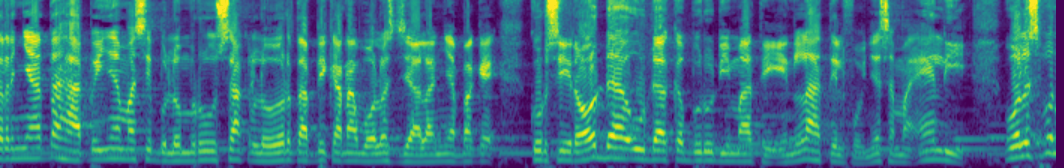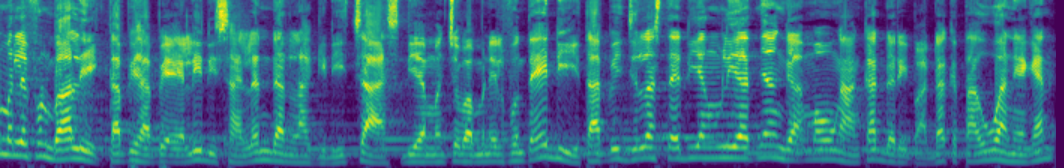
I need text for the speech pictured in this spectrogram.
Ternyata HP-nya masih belum rusak lur, tapi karena Wallace jalannya pakai kursi roda udah keburu dimatiin lah teleponnya sama Ellie. Wallace pun menelpon balik, tapi HP Ellie di silent dan lagi dicas. Dia mencoba menelpon Teddy, tapi jelas Teddy yang melihatnya nggak mau ngangkat daripada ketahuan ya kan.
